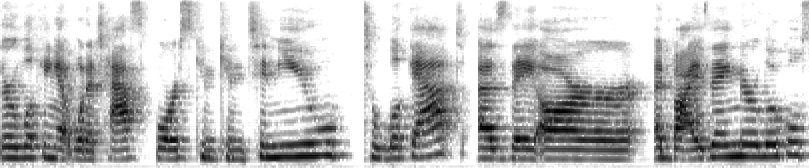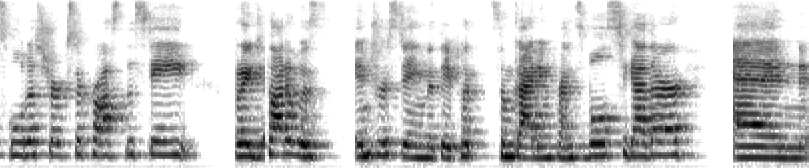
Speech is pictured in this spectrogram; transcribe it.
They're looking at what a task force can continue to look at as they are advising their local school districts across the state. But I thought it was interesting that they put some guiding principles together And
